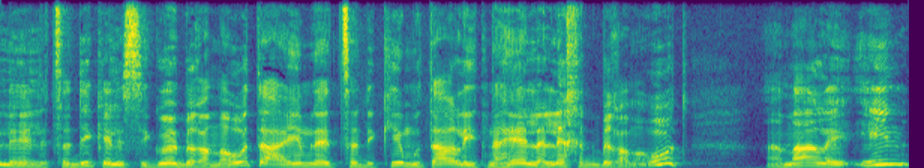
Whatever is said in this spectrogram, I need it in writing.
לצדיק לסיגוי ברמאותא, האם לצדיקים מותר להתנהל, ללכת ברמאות? אמר לי, אין,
